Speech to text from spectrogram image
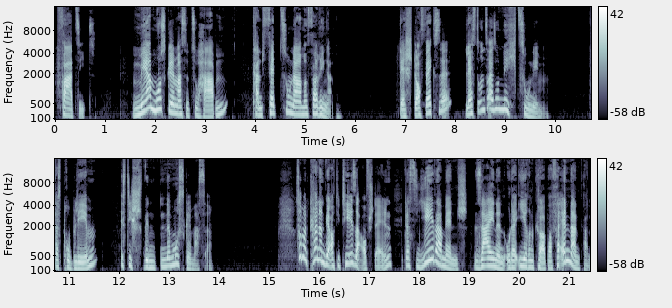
Fazit. Mehr Muskelmasse zu haben, kann Fettzunahme verringern. Der Stoffwechsel lässt uns also nicht zunehmen. Das Problem ist die schwindende Muskelmasse. Somit können wir auch die These aufstellen, dass jeder Mensch seinen oder ihren Körper verändern kann.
